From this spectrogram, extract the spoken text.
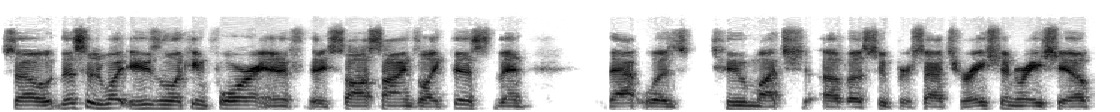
so this is what he's looking for, and if they saw signs like this, then that was too much of a supersaturation ratio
